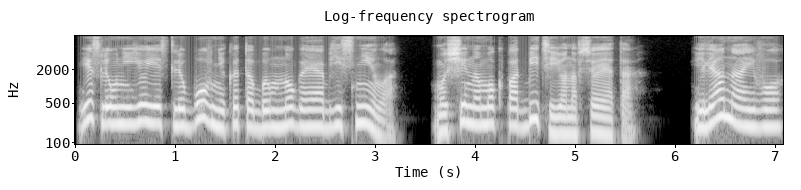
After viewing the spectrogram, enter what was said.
если у нее есть любовник, это бы многое объяснило. Мужчина мог подбить ее на все это. Или она его,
